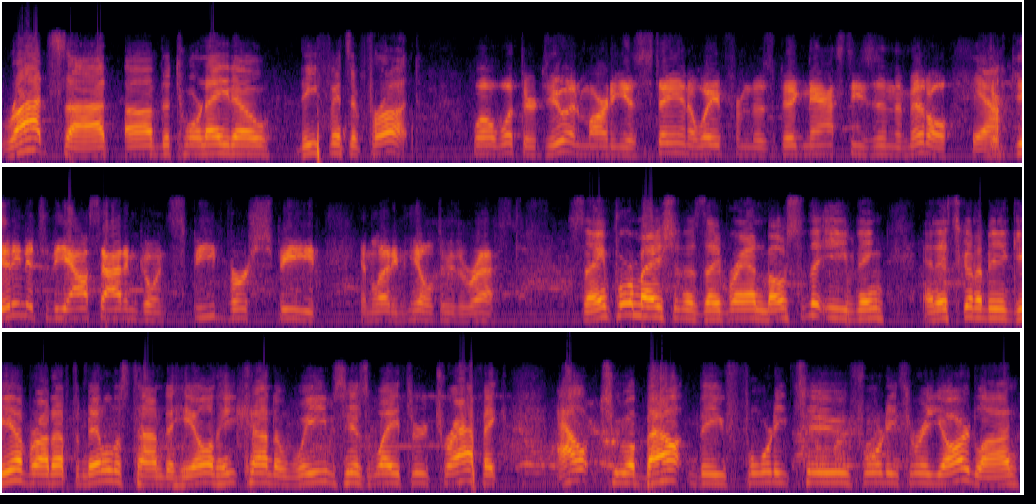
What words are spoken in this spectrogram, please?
right side of the Tornado defensive front. Well, what they're doing, Marty, is staying away from those big nasties in the middle. Yeah. They're getting it to the outside and going speed versus speed and letting Hill do the rest. Same formation as they've ran most of the evening, and it's going to be a give right up the middle this time to Hill, and he kind of weaves his way through traffic out to about the 42, 43 yard line,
